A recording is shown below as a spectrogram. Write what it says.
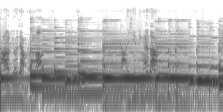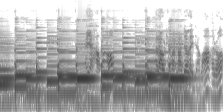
ဒါတော့ပြောကြမှာနော်ဒါအရင်သင်ခန်းစာအဲ့ရဟာပါနော်အဲ့ဒါကိုဒီမှာလာတက်လိုက်တာပါအဲ့တော့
